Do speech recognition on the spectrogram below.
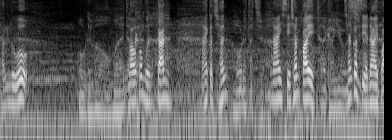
ฉันรู้ เราก็เหมือนกัน นายกับฉัน นายเสียฉันไป ฉันก็เสียนายไป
